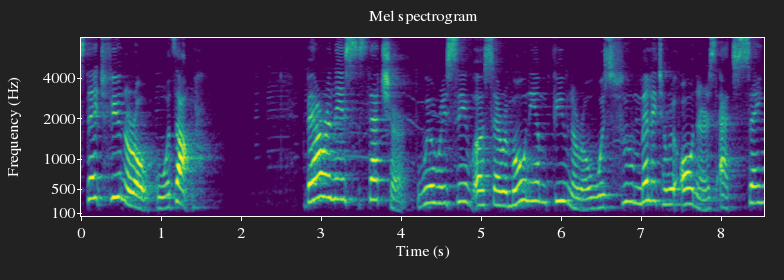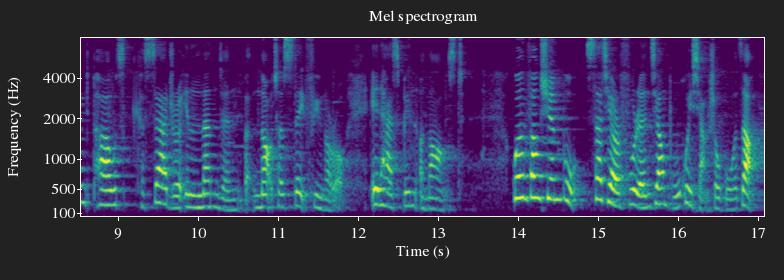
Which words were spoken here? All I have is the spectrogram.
State funeral 国葬。Baroness Thatcher will receive a ceremonial funeral with full military honors at St. Paul's Cathedral in London, but not a state funeral. It has been announced. 官方宣布，撒切尔夫人将不会享受国葬，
